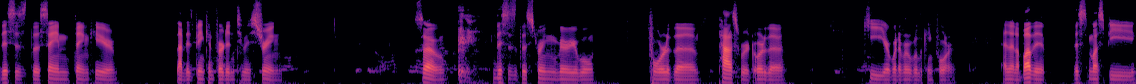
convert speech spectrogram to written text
this is the same thing here that is being converted into a string. So this is the string variable for the password or the key or whatever we're looking for. And then above it, this must be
